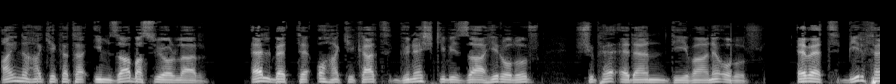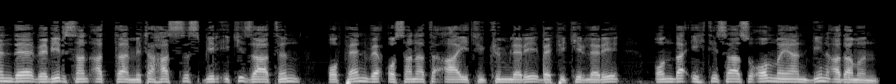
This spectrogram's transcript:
aynı hakikata imza basıyorlar. Elbette o hakikat güneş gibi zahir olur, şüphe eden divane olur. Evet, bir fende ve bir sanatta mütehassıs bir iki zatın o fen ve o sanata ait hükümleri ve fikirleri onda ihtisası olmayan bin adamın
